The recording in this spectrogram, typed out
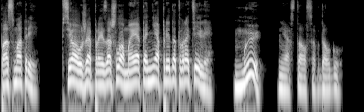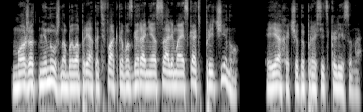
«Посмотри! Все уже произошло, мы это не предотвратили!» «Мы?» — не остался в долгу. Может, не нужно было прятать факты возгорания Салима, а искать причину? Я хочу допросить Клисона.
